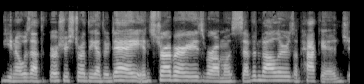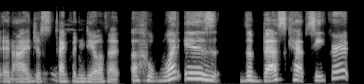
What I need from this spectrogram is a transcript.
you know, was at the grocery store the other day and strawberries were almost $7 a package and I just I couldn't deal with it. Uh, what is the best kept secret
